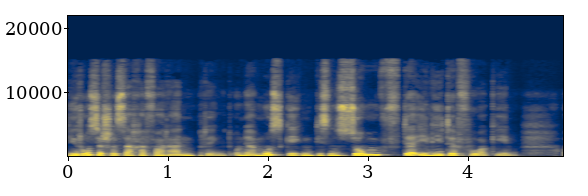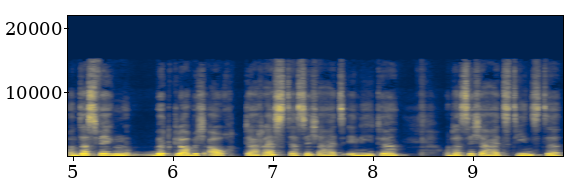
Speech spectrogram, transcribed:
die russische Sache voranbringt. Und er muss gegen diesen Sumpf der Elite vorgehen. Und deswegen wird, glaube ich, auch der Rest der Sicherheitselite und der Sicherheitsdienste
